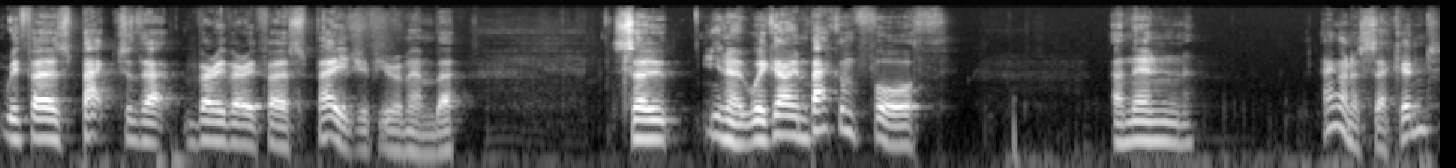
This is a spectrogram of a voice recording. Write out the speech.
refers back to that very, very first page, if you remember. So, you know, we're going back and forth, and then, hang on a second.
